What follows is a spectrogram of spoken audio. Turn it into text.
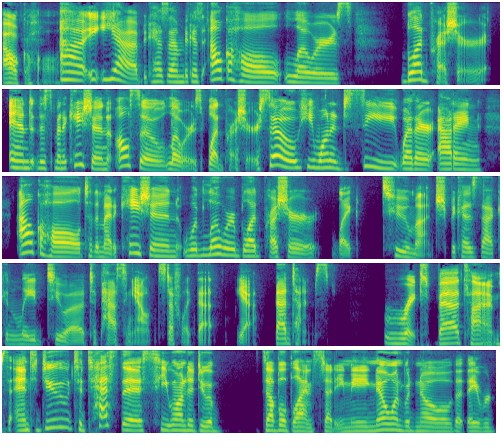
alcohol. Uh, yeah, because um, because alcohol lowers blood pressure, and this medication also lowers blood pressure. So he wanted to see whether adding alcohol to the medication would lower blood pressure like too much, because that can lead to uh, to passing out, stuff like that. Yeah, bad times. Right, bad times. And to do to test this, he wanted to do a double blind study, meaning no one would know that they were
